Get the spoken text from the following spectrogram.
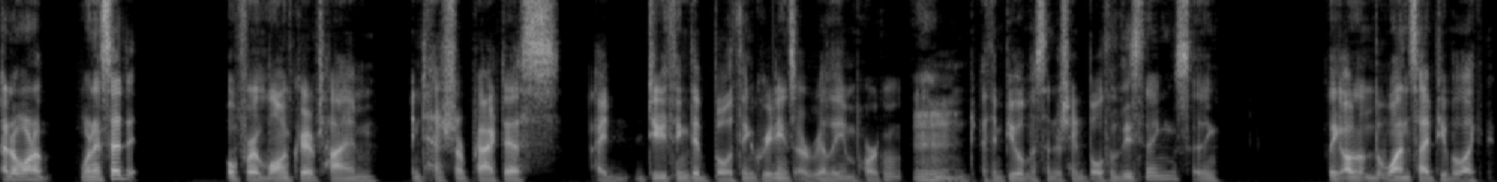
I don't want to, when I said over a long period of time, intentional practice, I do think that both ingredients are really important. Mhm. And I think people misunderstand both of these things. I think, like, on the one side, people are like,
